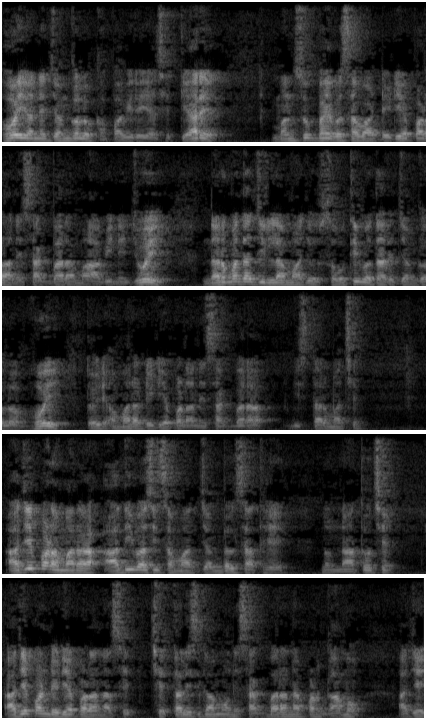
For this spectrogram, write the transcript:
હોય અને જંગલો કપાવી રહ્યા છે. ત્યારે મનસુખભાઈ વસાવા ડેડિયાપાડા અને સાગબારામાં આવીને જોઈ, નર્મદા જિલ્લામાં જો સૌથી વધારે જંગલો હોય, તો એ અમારા ડેડિયાપાડા અને સાગબારા વિસ્તારમાં છે. આજે પણ અમારા આદિવાસી સમાજ જંગલ સાથેનો નાતો છે. આજે પણ ડેડિયાપાડાના છેતાલીસ ગામો અને સાગબારાના પણ ગામો આજે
